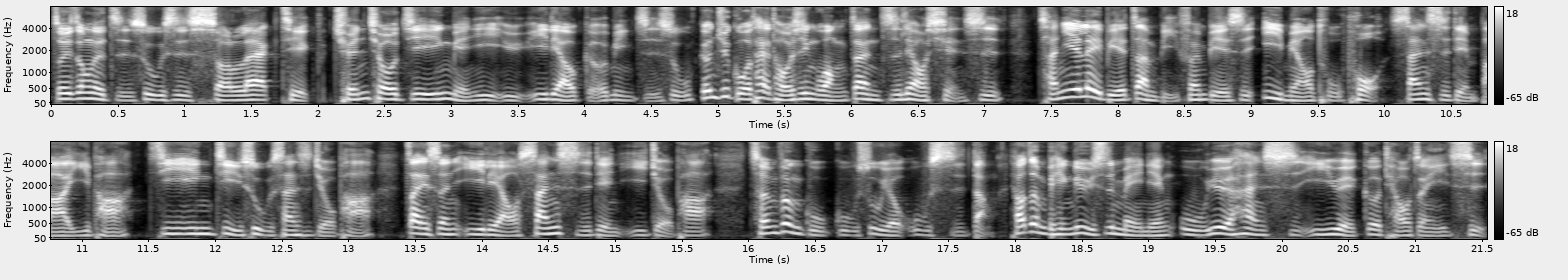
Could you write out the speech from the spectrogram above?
追踪的指数是 Selective 全球基因免疫与医疗革命指数。根据国泰投信网站资料显示，产业类别占比分别是疫苗突破三十点八一趴，基因技术三十九趴，再生医疗三十点一九趴，成分股股数有五十档，调整频率是每年五月和十一月各调。整一次，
